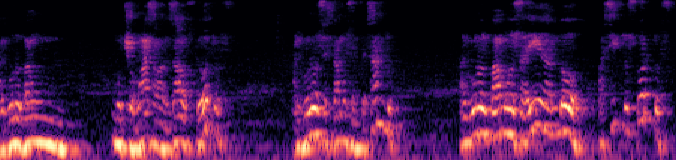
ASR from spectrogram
Algunos van mucho más avanzados que otros. Algunos estamos empezando. Algunos vamos ahí dando pasitos cortos.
